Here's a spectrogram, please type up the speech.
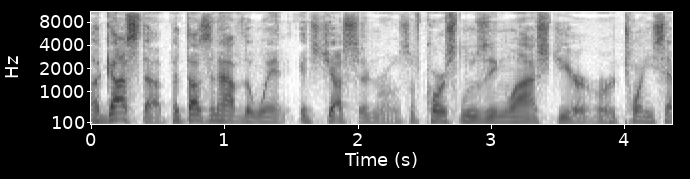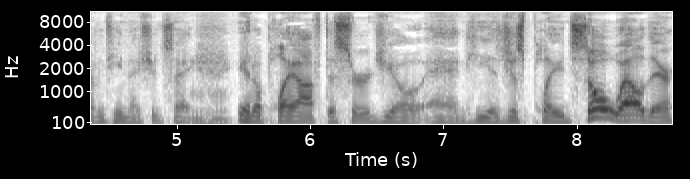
Augusta, but doesn't have the win. It's Justin Rose, of course, losing last year or 2017, I should say, mm-hmm. in a playoff to Sergio, and he has just played so well there.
